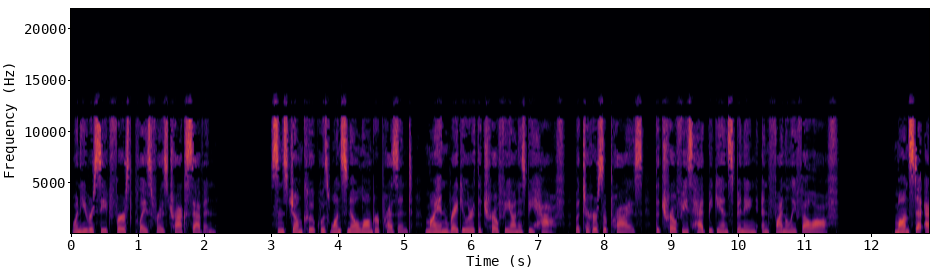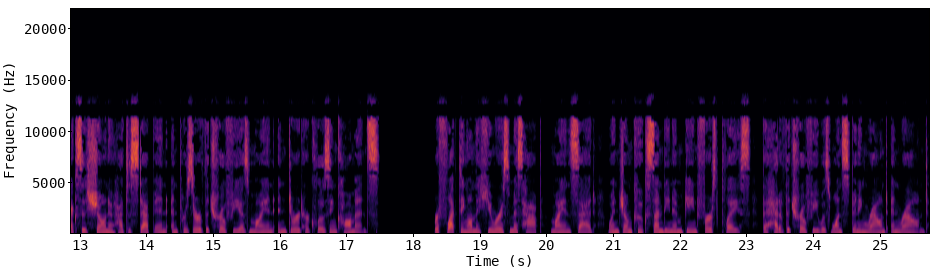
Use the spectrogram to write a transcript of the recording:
when he received first place for his track 7. Since Jungkook was once no longer present, Miyeon regulated the trophy on his behalf, but to her surprise, the trophy's head began spinning and finally fell off. Monsta X's Shownu had to step in and preserve the trophy as Miyeon endured her closing comments. Reflecting on the humorous mishap, Miyeon said, when Jungkook Sunbeam gained first place, the head of the trophy was once spinning round and round.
